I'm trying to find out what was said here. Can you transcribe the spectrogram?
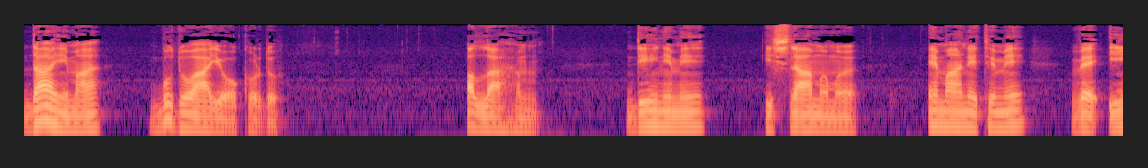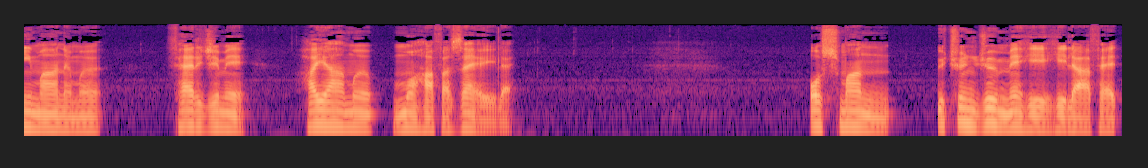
daima bu duayı okurdu. Allah'ım dinimi, İslam'ımı, emanetimi ve imanımı, fercimi, hayamı muhafaza eyle. Osman üçüncü mehi hilafet.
